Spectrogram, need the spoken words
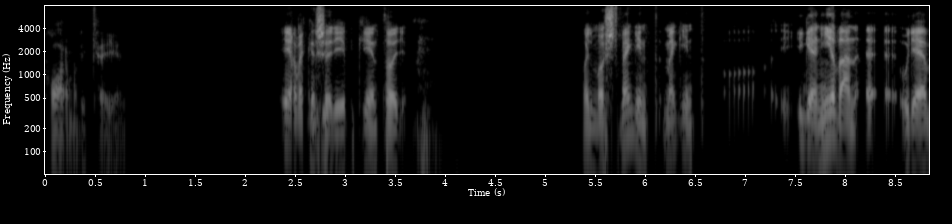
harmadik helyén. Érdekes egyébként, hogy, hogy most megint, megint igen, nyilván, e, e, ugye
